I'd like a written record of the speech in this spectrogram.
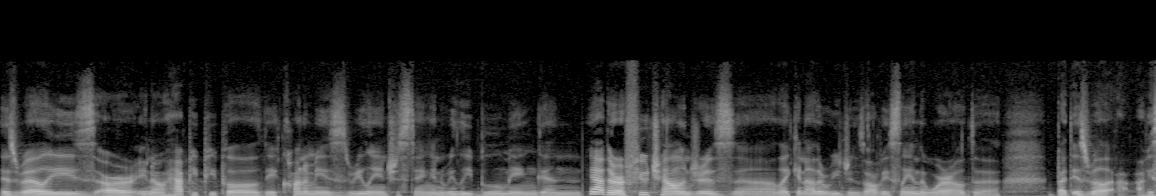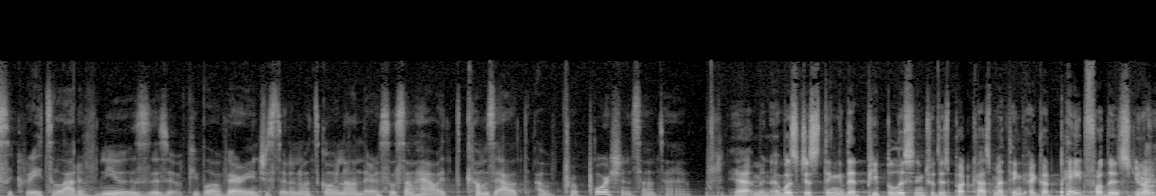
Israelis are, you know, happy people. The economy is really interesting and really booming. And yeah, there are a few challenges, uh, like in other regions, obviously, in the world. Uh, but Israel obviously creates a lot of news. People are very interested in what's going on there. So somehow it comes out of proportion sometimes. Yeah, I mean, I was just thinking that people listening to this podcast might think I got paid for this, you know,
